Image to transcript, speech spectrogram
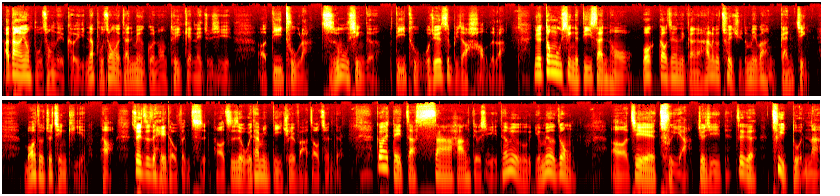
啊。当然用补充的也可以。那补充的条件没有共同推荐的就是呃 D two 啦，植物性的 D two，我觉得是比较好的啦。因为动物性的 D 三哦，我告诉你刚刚它那个萃取都没办法很干净。毛头就清气，好，所以这是黑头粉刺，好，这是维他命 D 缺乏造成的。各位得十三行就是，他们有有没有这种哦，这嘴啊，就是这个嘴唇呐，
